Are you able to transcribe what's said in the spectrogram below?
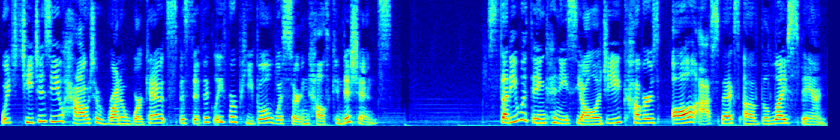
which teaches you how to run a workout specifically for people with certain health conditions. Study within kinesiology covers all aspects of the lifespan.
